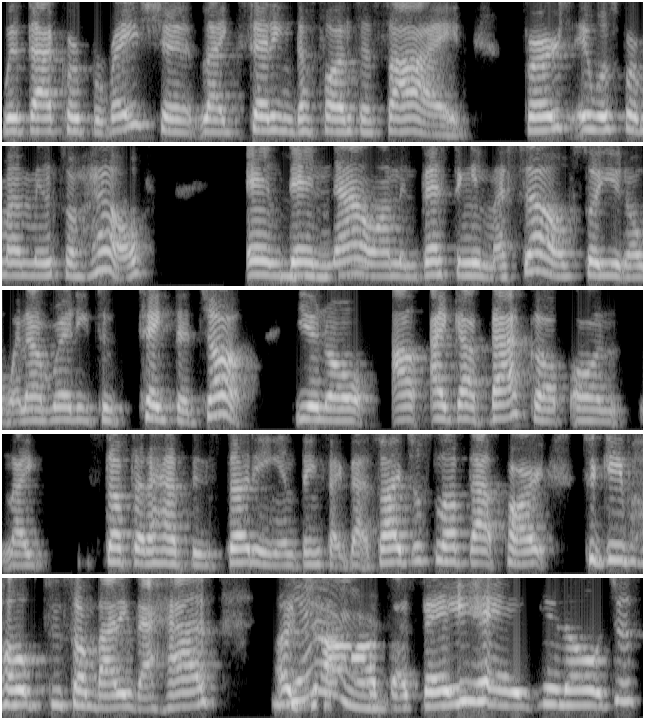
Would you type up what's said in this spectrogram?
with that corporation like setting the funds aside. First it was for my mental health and then mm-hmm. now i'm investing in myself so you know when i'm ready to take the jump you know I, I got backup on like stuff that i have been studying and things like that so i just love that part to give hope to somebody that has a yes. job that they hey you know just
